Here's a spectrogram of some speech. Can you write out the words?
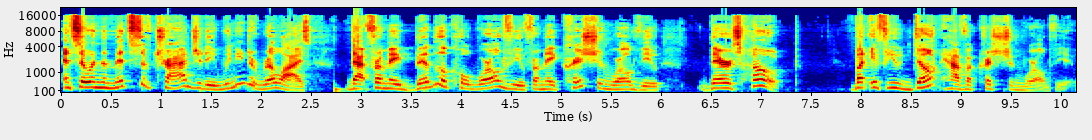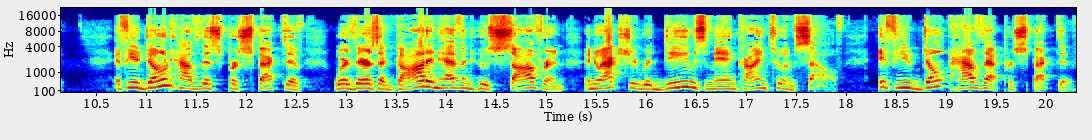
And so, in the midst of tragedy, we need to realize that from a biblical worldview, from a Christian worldview, there's hope. But if you don't have a Christian worldview, if you don't have this perspective where there's a God in heaven who's sovereign and who actually redeems mankind to himself, if you don't have that perspective,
